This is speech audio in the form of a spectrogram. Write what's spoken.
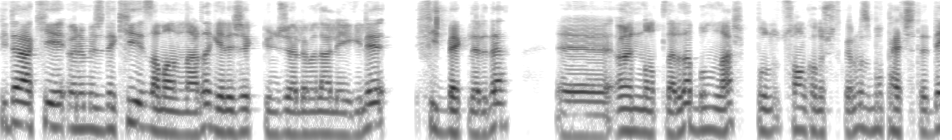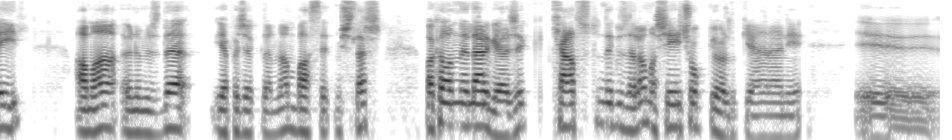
Bir dahaki önümüzdeki zamanlarda gelecek güncellemelerle ilgili feedbackleri de e, ön notları da bunlar. Bu son konuştuklarımız bu patch'te değil ama önümüzde yapacaklarından bahsetmişler. Bakalım neler gelecek. Kağıt üstünde güzel ama şeyi çok gördük yani hani e,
